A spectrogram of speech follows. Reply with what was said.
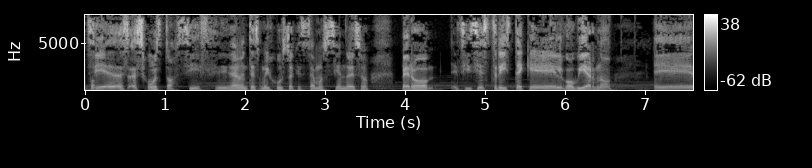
Sí, es, es justo, sí, sí, realmente es muy justo que estemos haciendo eso, pero sí, sí es triste que el gobierno eh,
